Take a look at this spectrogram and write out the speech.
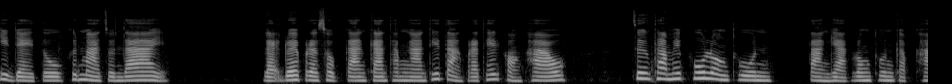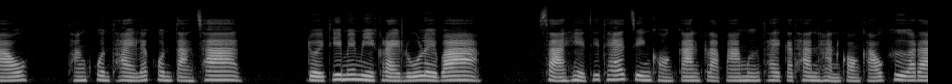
กิจใหญ่โตขึ้นมาจนได้ และด้วยประสบการณ์การทำงานที่ต่างประเทศของเขา จึงทำให้ผู้ลงทุนต่างอยากลงทุนกับเขา ทั้งคนไทยและคนต่างชาติ โดยที่ไม่มีใครรู้เลยว่า สาเหตุที่แท้จริงของการกลับมาเมืองไทยกระทันหันของเขาคืออะไร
